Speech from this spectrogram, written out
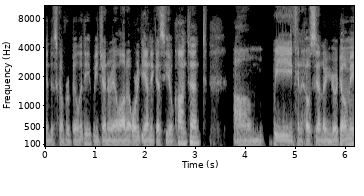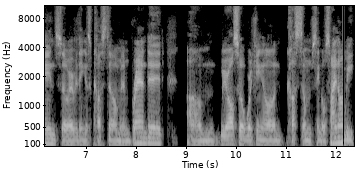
and discoverability. We generate a lot of organic SEO content. Um, we can host it under your domain, so everything is custom and branded. Um, we're also working on custom single sign-on. We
